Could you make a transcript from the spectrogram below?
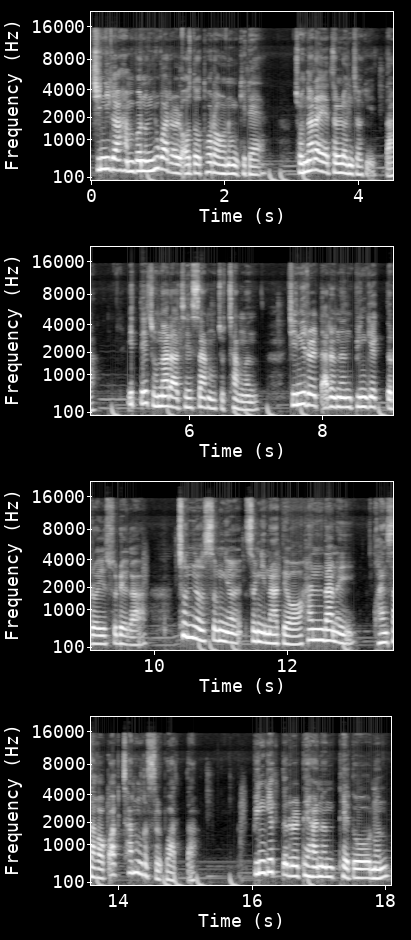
진이가 한 번은 휴가를 얻어 돌아오는 길에 조나라에 들른 적이 있다. 이때 조나라 재상 주창은 진이를 따르는 빈객들의 수레가 천여 성여, 성이나 되어 한 단의 관사가 꽉 차는 것을 보았다. 빈객들을 대하는 태도는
